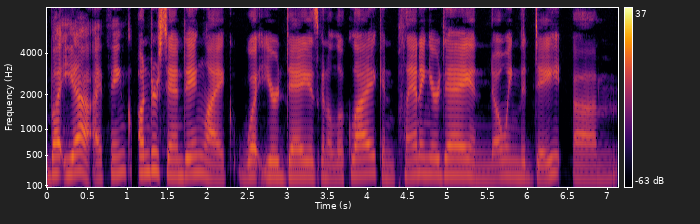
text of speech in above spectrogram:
But yeah, I think understanding like what your day is going to look like and planning your day and knowing the date, um,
